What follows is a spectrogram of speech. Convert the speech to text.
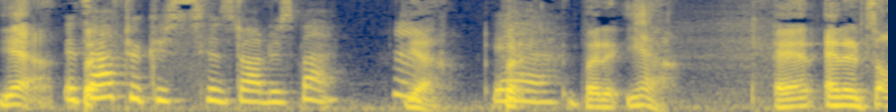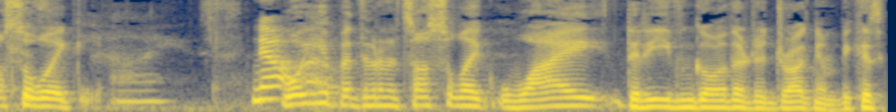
yeah, It's but, after because his daughter's back. yeah, Yeah. but but it, yeah, and and it's also like The eyes. No, Well, yeah, uh, but then it's also like, why did he even go there to drug him? Because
